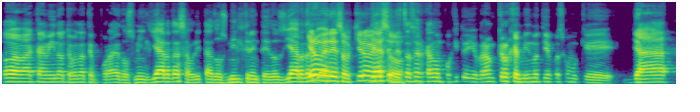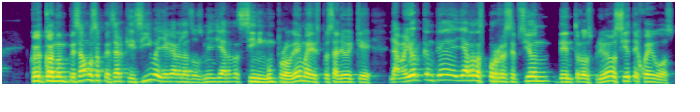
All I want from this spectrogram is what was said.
Todo va camino a una temporada de 2.000 yardas, ahorita 2.032 yardas. Quiero ver eso, quiero ver ya eso. Se le está acercando un poquito a Brown. Creo que al mismo tiempo es como que ya cuando empezamos a pensar que sí iba a llegar a las 2.000 yardas sin ningún problema y después salió de que la mayor cantidad de yardas por recepción dentro de los primeros siete juegos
